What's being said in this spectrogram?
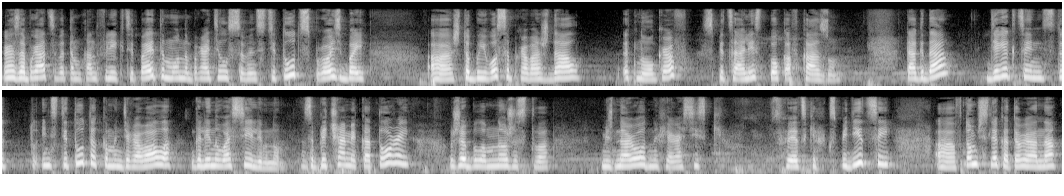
разобраться в этом конфликте, поэтому он обратился в институт с просьбой, э, чтобы его сопровождал этнограф, специалист по Кавказу. Тогда дирекция института командировала Галину Васильевну, за плечами которой уже было множество международных и российских советских экспедиций, а, в том числе, которые она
